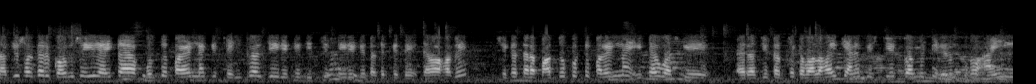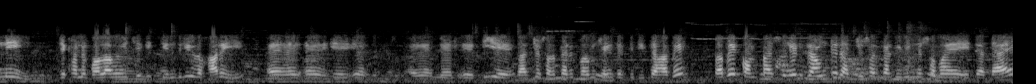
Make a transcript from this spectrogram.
রাজ্য সরকারের কর্মচারীরা এটা বলতে পারেন না যে সেন্ট্রাল যে রেটে দিচ্ছে, সেই রেটে তাদেরকে দেওয়া হবে। সেটা তারা বাধ্য করতে পারেন না। এটাও আজকে রাজ্যের তরফ থেকে বলা হয়। কেন কি স্টেট গভর্নমেন্টের এরকম কোনো আইন নেই, যেখানে বলা হয়েছে যে কেন্দ্রীয় হারেই দিয়ে রাজ্য সরকারের কর্মচারীদেরকে দিতে হবে। তবে কম্পাসনেট গ্রাউন্ডে রাজ্য সরকার বিভিন্ন সময়ে এটা দেয়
